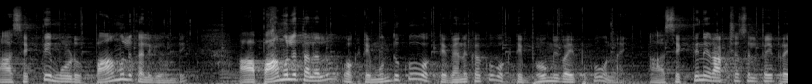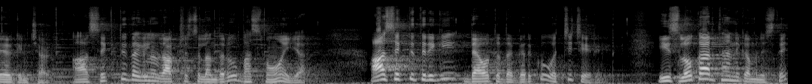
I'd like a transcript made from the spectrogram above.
ఆ శక్తి మూడు పాములు కలిగి ఉంది. ఆ పాముల తలలు ఒకటి ముందుకు ఒకటి వెనుకకు ఒకటి భూమి వైపుకు ఉన్నాయి. ఆ శక్తిని రాక్షసులపై ప్రయోగించాడు. ఆ శక్తి తగిలిన రాక్షసులందరూ భస్మం అయ్యారు. ఆ శక్తి తిరిగి దేవత దగ్గరకు వచ్చి చేరింది. ఈ శ్లోకార్థాన్ని గమనిస్తే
